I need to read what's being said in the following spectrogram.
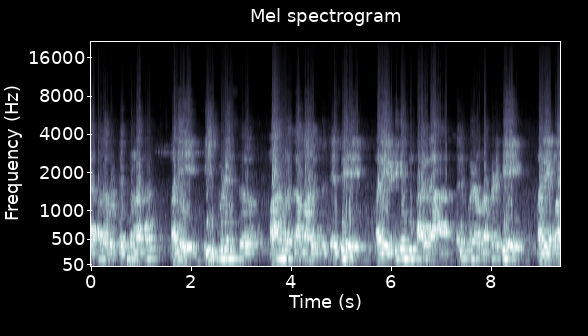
గతంలో కూడా చెప్పుకున్నాము. మరి ఈ స్టూడెంట్స్ మారుమూల గ్రామాల నుంచి వచ్చేసి మరి ఎడ్యుకేషన్ పరంగా వెనుకబడి ఉన్నప్పటికీ మరి మా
